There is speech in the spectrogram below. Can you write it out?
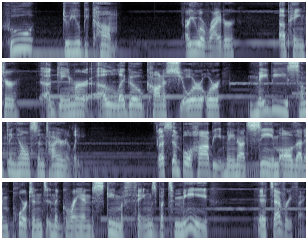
who do you become? Are you a writer, a painter, a gamer, a Lego connoisseur, or maybe something else entirely? A simple hobby may not seem all that important in the grand scheme of things, but to me, it's everything.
